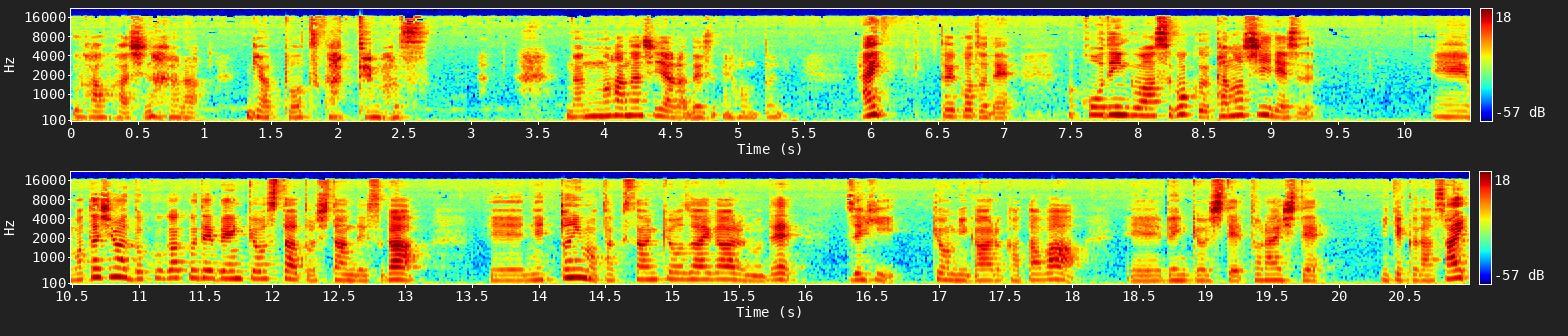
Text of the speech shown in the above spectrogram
ウハウハしながらギャップを使ってます。何の話やらですね本当に。はい。ということでコーディングはすごく楽しいです、えー、私は独学で勉強スタートしたんですが、えー、ネットにもたくさん教材があるので是非興味がある方は、えー、勉強してトライしてみてください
